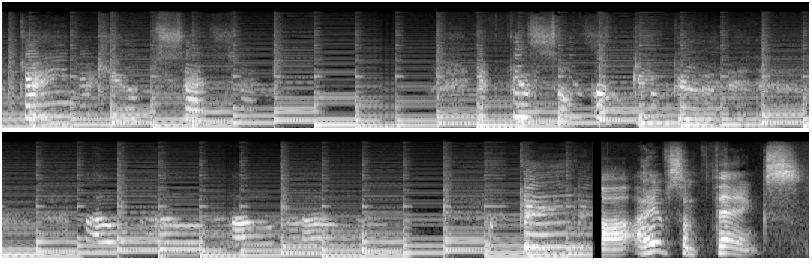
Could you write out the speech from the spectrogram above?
GameCube sets. It feels so fucking good. Oh, oh, oh, oh. Uh, I have some thanks.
